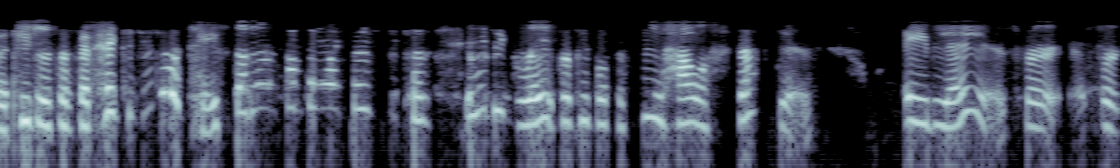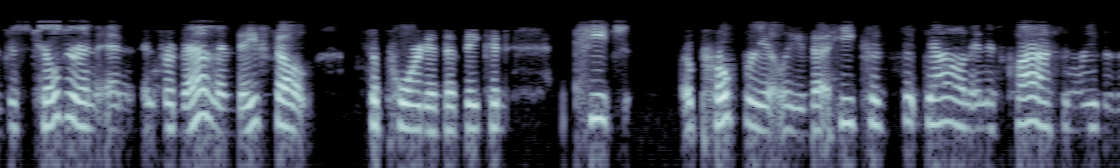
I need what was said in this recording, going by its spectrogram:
the teachers have said, hey, could you do a case study on something like this? Because it would be great for people to see how effective ABA is for for just children and, and for them. And they felt supported that they could teach appropriately that he could sit down in his class and raise his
